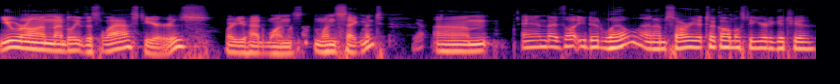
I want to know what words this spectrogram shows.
You were on, I believe, this last year's where you had one one segment. Yep. Um, and I thought you did well, and I'm sorry it took almost a year to get you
